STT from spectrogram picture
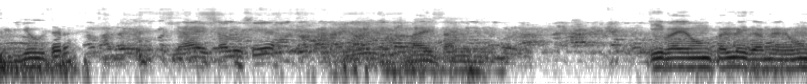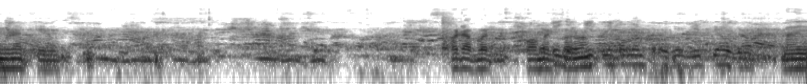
વીડિયો ઉતારે છે. ભાઈ ચાલુ એ ભાઈ ઊંઘ કરી લઈ અમે ઊંઘ નથી फटाफट कमेंट करो। नहीं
